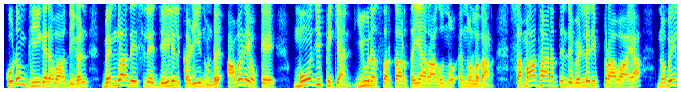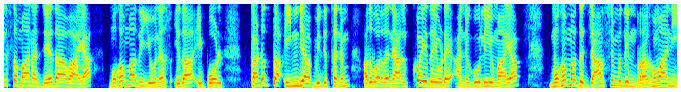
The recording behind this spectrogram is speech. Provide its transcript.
കൊടും ഭീകരവാദികൾ ബംഗ്ലാദേശിലെ ജയിലിൽ കഴിയുന്നുണ്ട്. അവരെയൊക്കെ മോചിപ്പിക്കാൻ യു സർക്കാർ തയ്യാറാകുന്നു എന്നുള്ളതാണ്. സമാധാനത്തിന്റെ വെള്ളരിപ്രാവായ നൊബേൽ സമ്മാന ജേതാവായ മുഹമ്മദ് യൂനസ് ഇതാ ഇപ്പോൾ കടുത്ത ഇന്ത്യ വിരുദ്ധനും അതുപോലെ തന്നെ അൽ അനുകൂലിയുമായ മുഹമ്മദ് ജാസിമുദ്ദീൻ റഹ്മാനി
